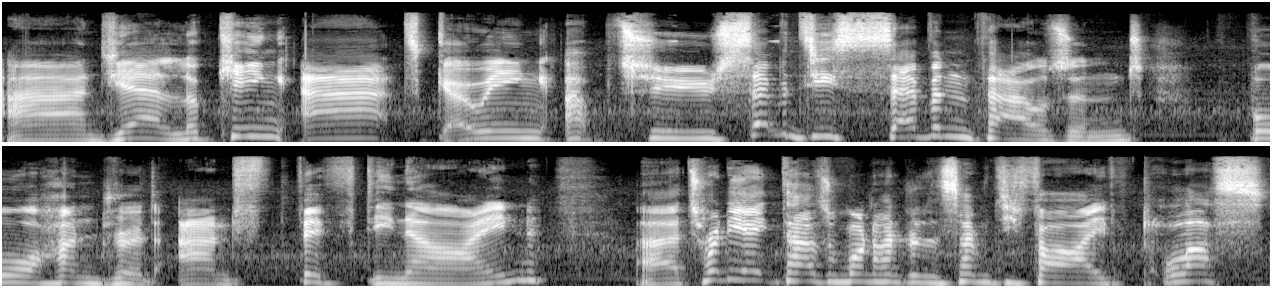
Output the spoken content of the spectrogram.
And yeah, looking at going up to 77,459. Uh, 28,175 plus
